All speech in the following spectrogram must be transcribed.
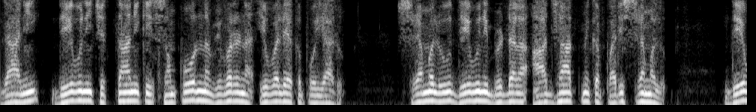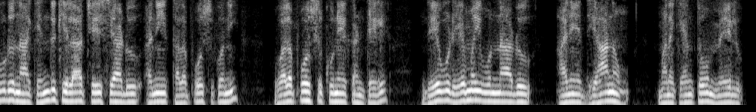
గాని దేవుని చిత్తానికి సంపూర్ణ వివరణ ఇవ్వలేకపోయారు. శ్రమలు దేవుని బిడ్డల ఆధ్యాత్మిక పరిశ్రమలు. దేవుడు నాకెందుకిలా చేశాడు అని తలపోసుకొని వలపోసుకునే కంటే దేవుడేమై ఉన్నాడు అనే ధ్యానం మనకెంతో మేలు.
